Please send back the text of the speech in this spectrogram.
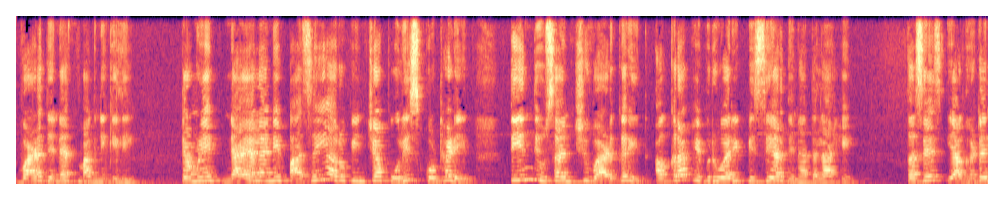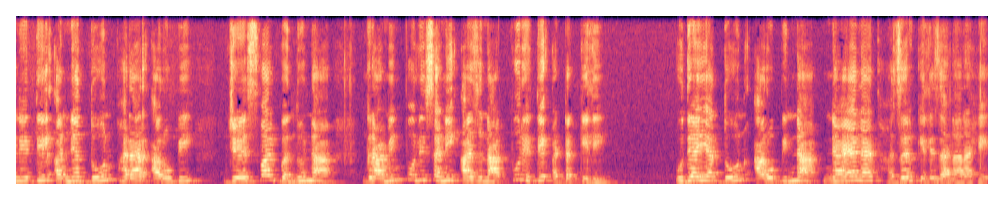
वाढ देण्यात मागणी केली. त्यामुळे न्यायालयाने पाचही आरोपींच्या पोलीस कोठडीत तीन दिवसांची वाढ करीत अकरा फेब्रुवारी पीसीआर देण्यात आला आहे. तसेच या घटनेतील अन्य दोन फरार आरोपी जयस्वाल बंधूंना ग्रामीण पोलिसांनी आज नागपूर येथे अटक केली. उद्या या दोन आरोपींना न्यायालयात हजर केले जाणार आहे.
